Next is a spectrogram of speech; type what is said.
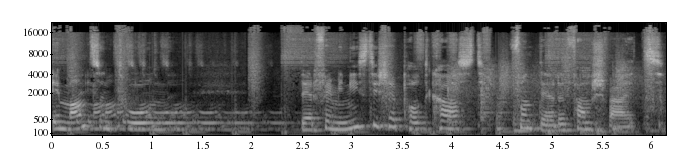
Emanzenton, der feministische Podcast von der Femme Schweiz.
